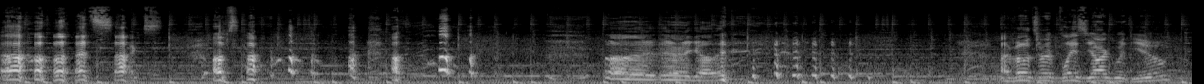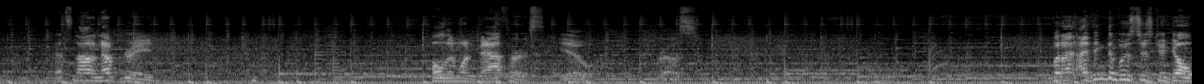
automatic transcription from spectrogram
oh, that sucks. I'm sorry. oh, there, we go. I vote to replace Yarg with you. That's not an upgrade. Holding one Bathurst. Ew. Gross. But I, I think the boosters could go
